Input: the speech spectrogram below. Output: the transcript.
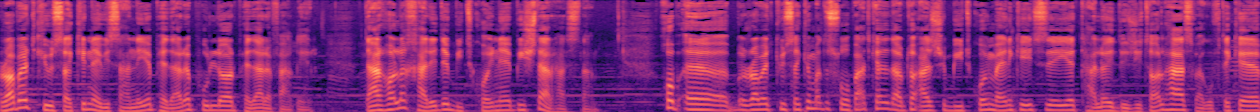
رابرت کیوساکی نویسنده پدر پولدار پدر فقیر. در حال خرید بیت کوین بیشتر هستم. خب رابرت کیوساکی اومده صحبت کرده در تو ارزش بیت کوین و اینکه چیزی یه طلای دیجیتال هست و گفته که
